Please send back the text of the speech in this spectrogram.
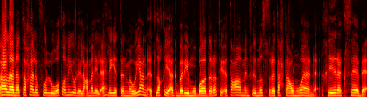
أعلن التحالف الوطني للعمل الأهلي التنموي عن إطلاق أكبر مبادرة إطعام في مصر تحت عنوان خيرك سابق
